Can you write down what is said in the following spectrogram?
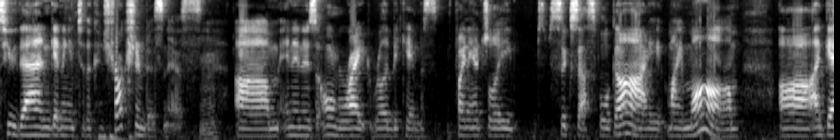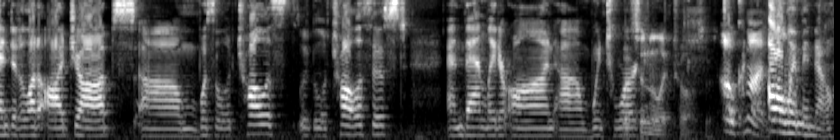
to then getting into the construction business. Um, and in his own right, really became a financially successful guy. My mom. Uh, again, did a lot of odd jobs. Um, was an electrolysis, electrolyst, and then later on um, went to work. What's an electrolysis? Oh, come on. All women know.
